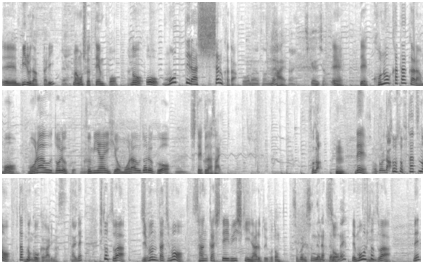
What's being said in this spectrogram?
えービルだったり、ええ。まあ、もしくは店舗の、を持ってらっしゃる方、オーナーさんね、はい。地権者と、ええ、でこの方からももらう努力、うん。組合費をもらう努力をうん。してください。そんな、でその通りだ。そうすると2つの2つの効果があります。はい。ね、1つは自分たちも参加している意識になるということ。そこに住んでなくてもね、でもう1つは、ね、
